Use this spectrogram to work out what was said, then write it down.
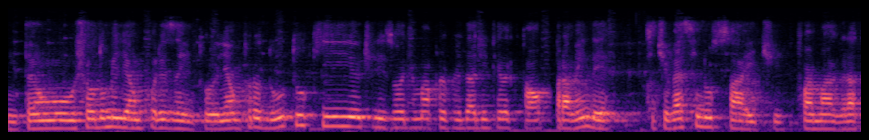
Então, o Show do Milhão, por exemplo, ele é um produto que utilizou de uma propriedade intelectual para vender. Se tivesse no site de forma gratuita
